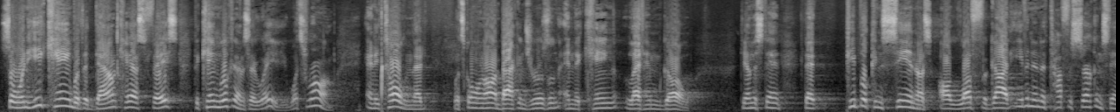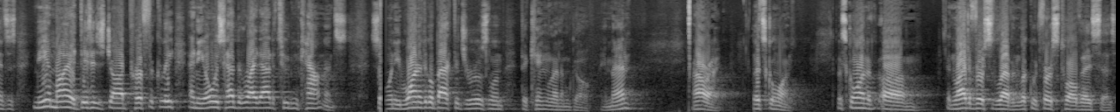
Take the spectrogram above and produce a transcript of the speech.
So when he came with a downcast face, the king looked at him and said, Wait, what's wrong? And he told him that what's going on back in Jerusalem, and the king let him go. Do you understand? That People can see in us our love for God, even in the toughest circumstances. Nehemiah did his job perfectly, and he always had the right attitude and countenance. So when he wanted to go back to Jerusalem, the king let him go. Amen? All right, let's go on. Let's go on. Um, in light of verse 11, look what verse 12a says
